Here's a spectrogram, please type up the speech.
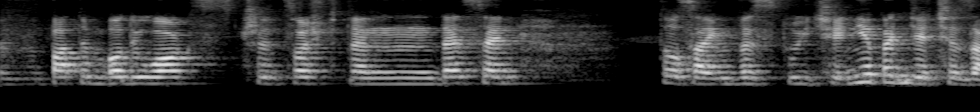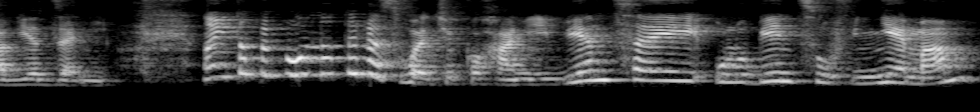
w Bath Body Works czy coś w ten deseń, to zainwestujcie, nie będziecie zawiedzeni. No i to by było na tyle, słuchajcie kochani. Więcej ulubieńców nie mam,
